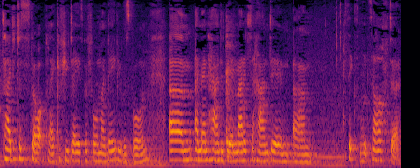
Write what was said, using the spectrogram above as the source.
decided to stop like a few days before my baby was born, um, and then handed in, managed to hand in um, six months after.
